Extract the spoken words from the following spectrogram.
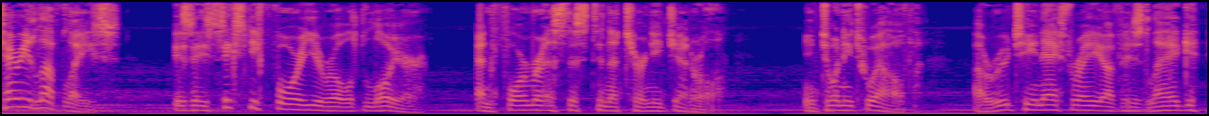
Terry Lovelace is a 64 year old lawyer and former Assistant Attorney General. In 2012, a routine x ray of his leg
